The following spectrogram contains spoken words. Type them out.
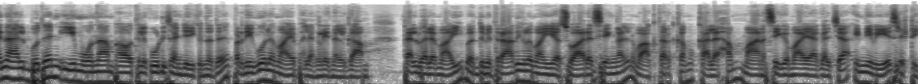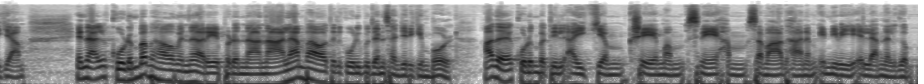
എന്നാൽ ബുധൻ ഈ മൂന്നാം ഭാവത്തിൽ കൂടി സഞ്ചരിക്കുന്നത് പ്രതികൂലമായ ഫലങ്ങളെ നൽകാം. തൽഫലമായി ബന്ധുമിത്രാദികളുമായി സ്വാരസ്യങ്ങൾ വാക്തർക്കം കലഹം മാനസികമായ അകൽച്ച എന്നിവയെ സൃഷ്ടിക്കാം. എന്നാൽ കുടുംബഭാവം എന്ന് അറിയപ്പെടുന്ന നാലാം ഭാവത്തിൽ കൂടി ബുധൻ സഞ്ചരിക്കുമ്പോൾ അത് കുടുംബത്തിൽ ഐക്യം ക്ഷേമം സ്നേഹം സമാധാനം എന്നിവയെ എല്ലാം നൽകും.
